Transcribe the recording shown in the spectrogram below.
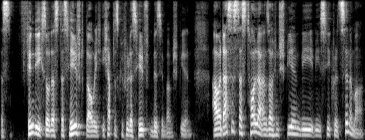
Das finde ich so, dass das hilft, glaube ich. Ich habe das Gefühl, das hilft ein bisschen beim Spielen. Aber das ist das Tolle an solchen Spielen wie, wie Secret Cinema,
